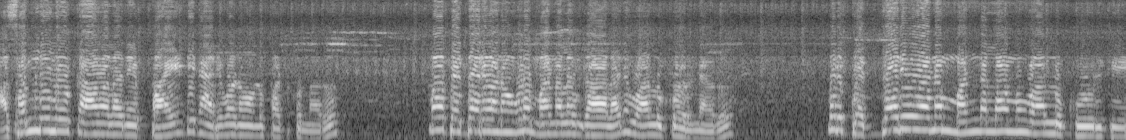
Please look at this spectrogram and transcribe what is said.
అసెంబ్లీలో కావాలనే పాయింట్ని అరివణంలో వాళ్ళు పట్టుకున్నారు. మా పెద్ద అరివణం కూడా మండలం కావాలని వాళ్ళు కోరినారు. మరి పెద్దరివనం మండలం వాళ్ళు కోరితే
